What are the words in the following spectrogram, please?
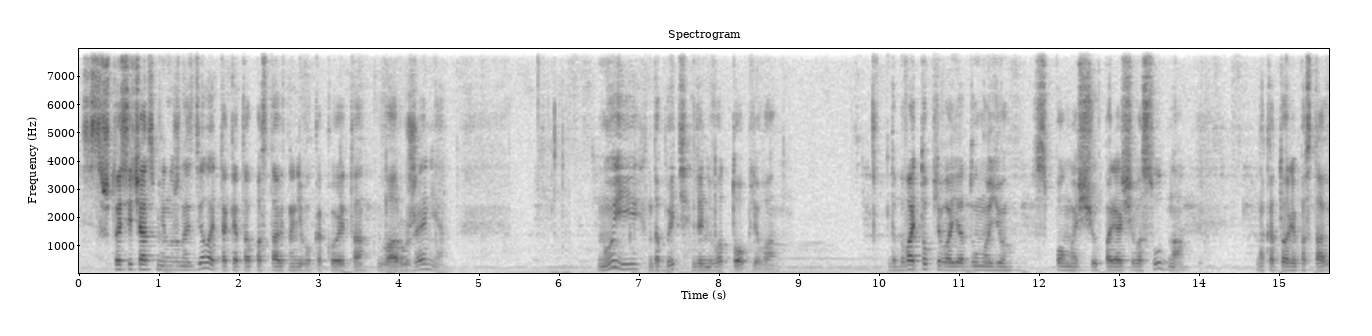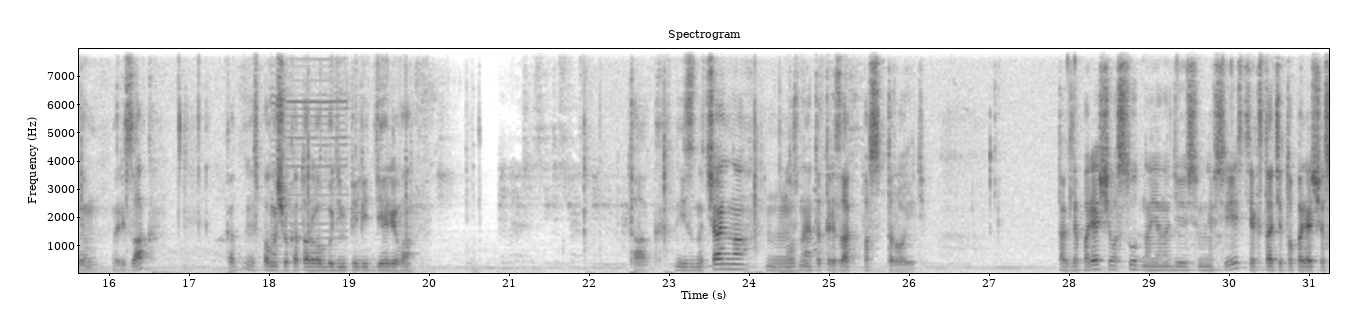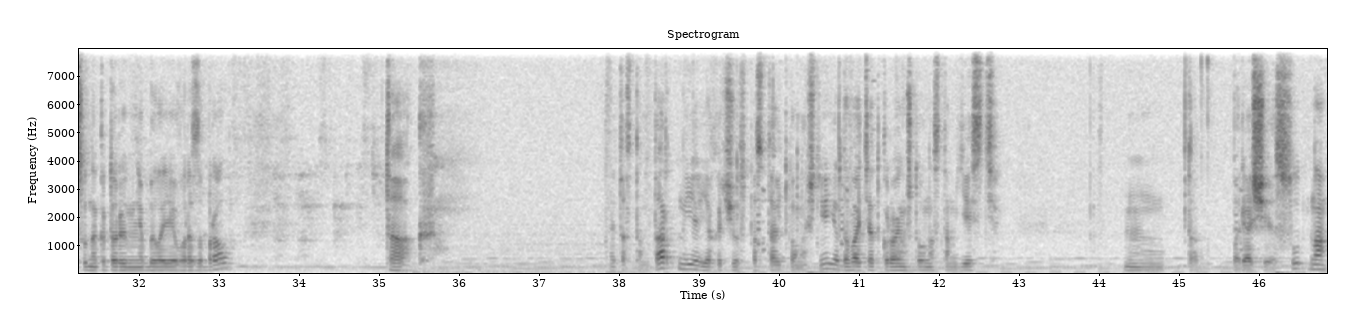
Что сейчас мне нужно сделать, так это поставить на него какое-то вооружение. Ну и добыть для него топливо. Добывать топливо, я думаю, с помощью парящего судна, на который поставим резак, с помощью которого будем пилить дерево. Так, изначально нужно этот резак построить. Так, для парящего судна, я надеюсь, у меня все есть. Я, кстати, то парящее судно, которое у меня было, я его разобрал. Так. Это стандартные. Я хочу поставить помощнее. Давайте откроем, что у нас там есть. Так, парящее судно.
